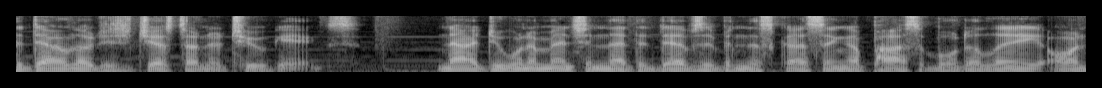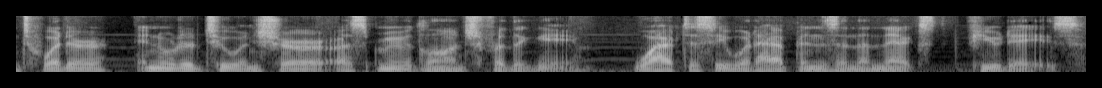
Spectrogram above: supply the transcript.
the download is just under 2 gigs. Now, I do want to mention that the devs have been discussing a possible delay on Twitter in order to ensure a smooth launch for the game. We'll have to see what happens in the next few days.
